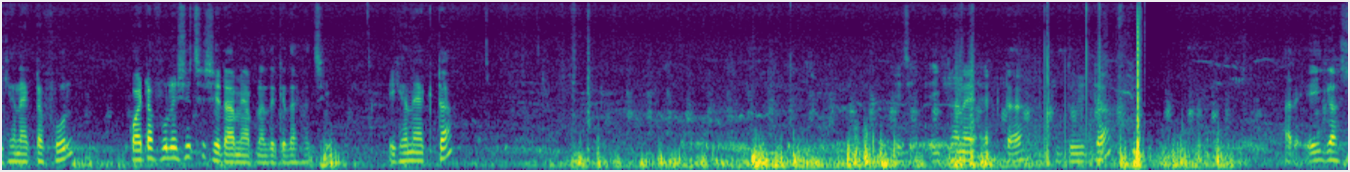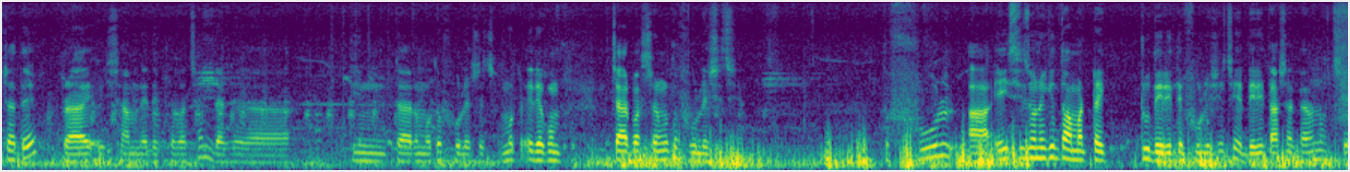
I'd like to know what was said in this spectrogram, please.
এখানে একটা ফুল। কয়টা ফুল এসেছে সেটা আমি আপনাদেরকে দেখাচ্ছি। এখানে একটা এইখানে একটা, দুইটা। আর এই গাছটাতে প্রায় ওই সামনে দেখতে পাচ্ছেন, দেখা, তিনটার মতো ফুল এসেছে। মোট এরকম চার পাঁচটার মতো ফুল এসেছে। তো ফুল এই সিজনে কিন্তু আমারটা একটু দেরিতে ফুল এসেছে। দেরিতে আসার কারণ হচ্ছে,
